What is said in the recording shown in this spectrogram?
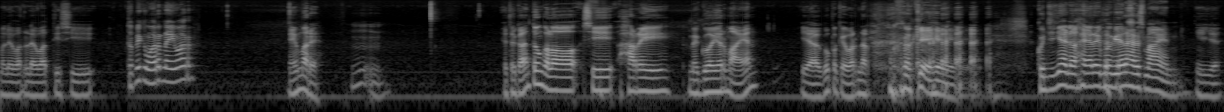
melewat lewati si Tapi kemarin Neymar. Neymar ya. Hmm. Ya tergantung kalau si Harry Maguire main, ya gue pakai Werner. Oke. Kuncinya adalah Harry Maguire harus main. iya.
